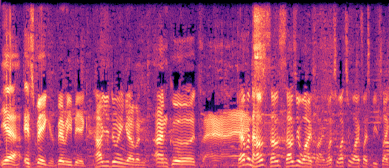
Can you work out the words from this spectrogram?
Yeah, it's big, very big. How you doing, Gavin? I'm good. thanks. Gavin, how's, how's how's your Wi-Fi? What's what's your Wi-Fi speed like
